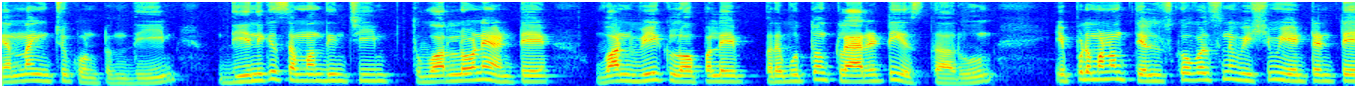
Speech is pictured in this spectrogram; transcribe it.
నిర్ణయించుకుంటుంది. దీనికి సంబంధించి త్వరలోనే అంటే వన్ వీక్ లోపలే ప్రభుత్వం క్లారిటీ ఇస్తారు. ఇప్పుడు మనం తెలుసుకోవాల్సిన విషయం ఏంటంటే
